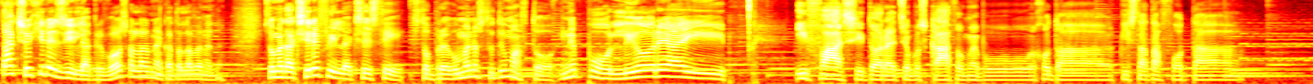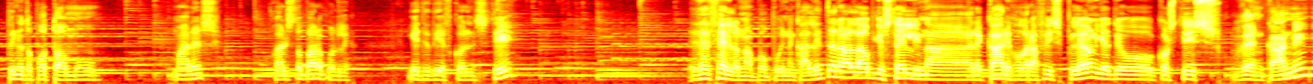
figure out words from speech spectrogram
Εντάξει, όχι ρεζίλη ακριβώς, αλλά ναι, καταλαβαίνετε. Στο μεταξύ, ρε φίλε, ξέρεις τι, στο προηγούμενο στούντιο με αυτό είναι πολύ ωραία η, η φάση τώρα έτσι όπως κάθομαι που έχω τα κλειστά τα φώτα, πίνω το ποτό μου. Μ' αρέσει. Ευχαριστώ πάρα πολύ για τη διευκόλυνση. Τι; Δεν θέλω να πω που είναι καλύτερα, αλλά όποιος θέλει να ρεκάρει ηχογραφήσεις πλέον, γιατί ο Κωστής δεν κάνει,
